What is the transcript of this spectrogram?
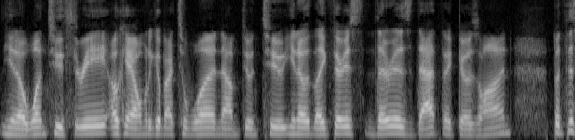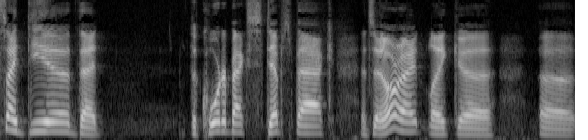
you know one two three. Okay, I'm going to go back to one. Now I'm doing two. You know, like there is there is that that goes on. But this idea that the quarterback steps back and said, "All right, like uh, uh,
